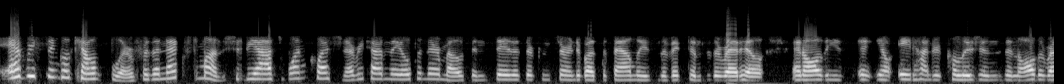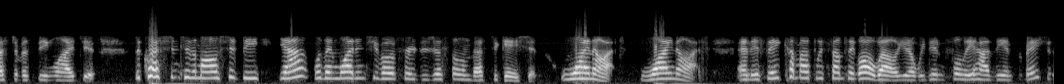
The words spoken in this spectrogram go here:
every single counselor for the next month should be asked one question every time they open their mouth and say that they're concerned about the families and the victims of the Red Hill and all these, eh, you know, 800 collisions and all the rest of us being lied to. The question to them all should be, yeah, well then why didn't you vote for a judicial investigation? Why not? Why not? And if they come up with something, oh well, you know, we didn't fully have the information.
